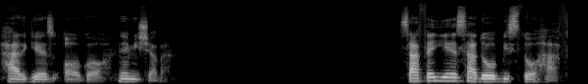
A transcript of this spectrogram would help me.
هرگز آگاه نمی شوند. صفحه 127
